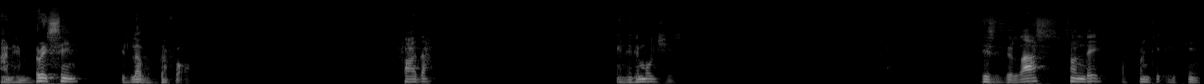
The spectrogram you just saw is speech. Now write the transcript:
and embracing the love of God for us. Father, in the name of Jesus, this is the last Sunday of 2018.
